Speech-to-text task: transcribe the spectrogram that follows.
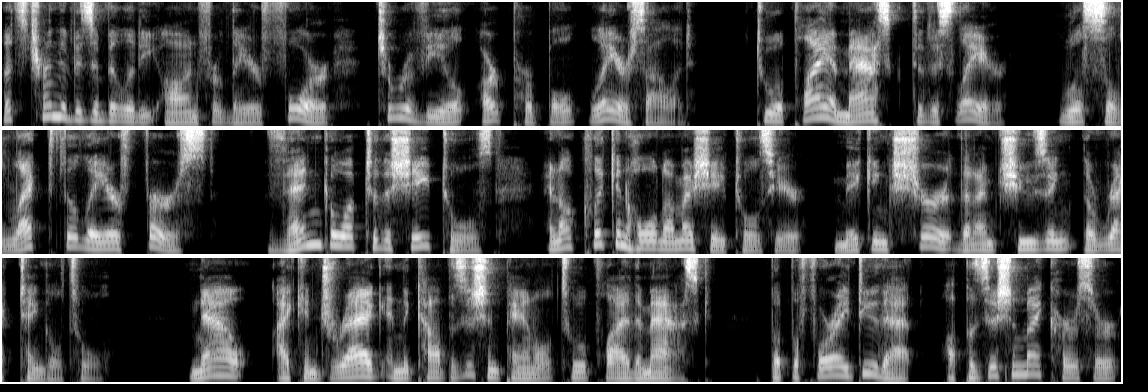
Let's turn the visibility on for layer 4 to reveal our purple layer solid. To apply a mask to this layer, we'll select the layer first, then go up to the shape tools, and I'll click and hold on my shape tools here, making sure that I'm choosing the rectangle tool. Now I can drag in the composition panel to apply the mask. But before I do that, I'll position my cursor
